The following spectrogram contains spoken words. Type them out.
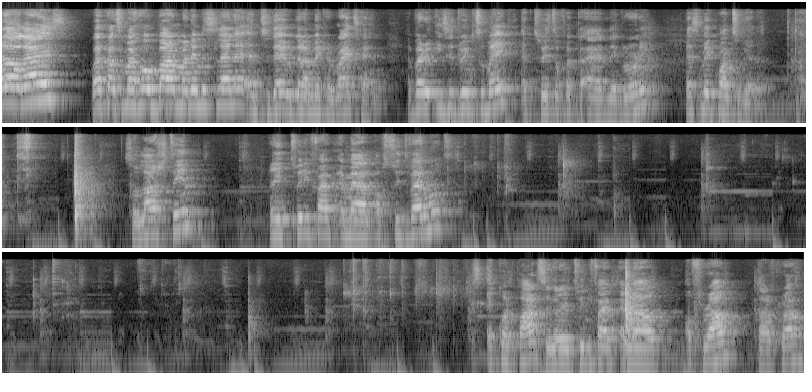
Hello guys, welcome to my home bar. My name is Lele and today we're gonna make a right hand. A very easy drink to make, a twist of a Negroni. Let's make one together. So large tin, I need 25 ml of sweet vermouth. It's equal parts, you're gonna need 25 ml of rum, dark rum.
